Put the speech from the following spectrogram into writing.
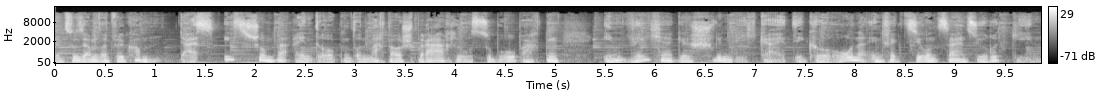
Moin zusammen und willkommen. Das ist schon beeindruckend und macht auch sprachlos zu beobachten, in welcher Geschwindigkeit die Corona-Infektionszahlen zurückgehen.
